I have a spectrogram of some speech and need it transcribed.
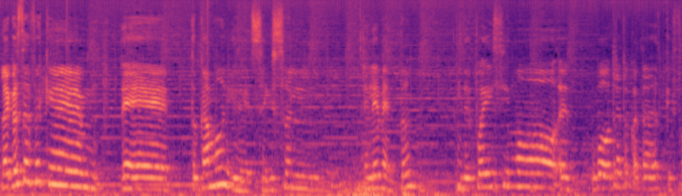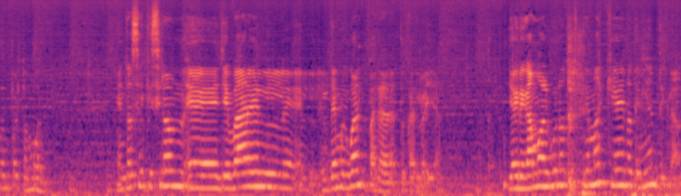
La cosa fue que eh, tocamos y se hizo el, el evento y después hicimos, eh, hubo otra tocata que fue en Puerto Montt. Entonces quisieron eh, llevar el, el- el demo igual para tocarlo allá. Y agregamos algunos otros temas que no tenían teclado.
